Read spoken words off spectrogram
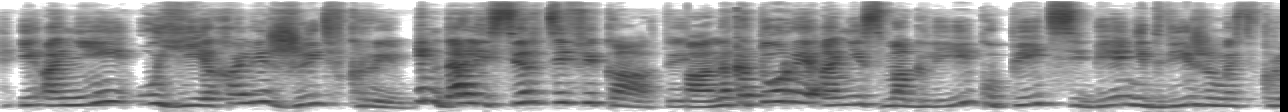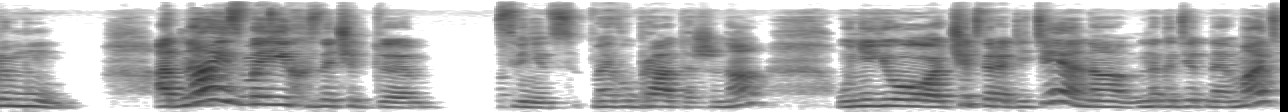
и они уехали жить в Крым. Им дали сертификаты, а, на которые они смогли купить себе недвижимость в Крыму. Одна из моих, значит, э, родственниц моего брата, жена, у нее четверо детей, она многодетная мать,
